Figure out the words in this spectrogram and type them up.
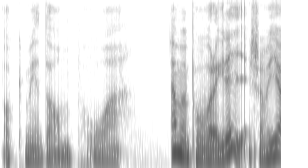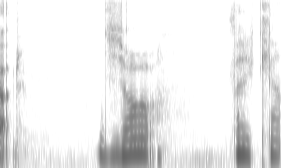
och med dem på, ja, men på våra grejer som vi gör. Ja, verkligen.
